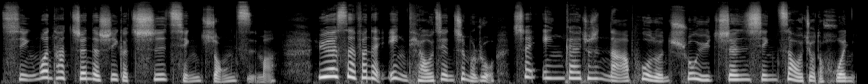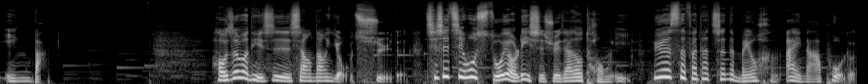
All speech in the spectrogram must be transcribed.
请问他真的是一个痴情种子吗？约瑟芬的硬条件这么弱，这应该就是拿破仑出于真心造就的婚姻吧？好，这问题是相当有趣的。其实几乎所有历史学家都同意，约瑟芬他真的没有很爱拿破仑。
